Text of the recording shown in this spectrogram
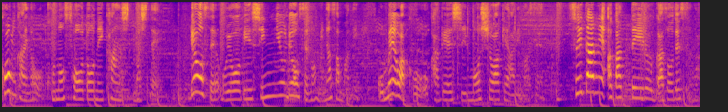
今回のこの騒動に関しまして、両世および新入寮生の皆様にご迷惑をおかけし申し訳ありません。ツイッターに上がっている画像ですが、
